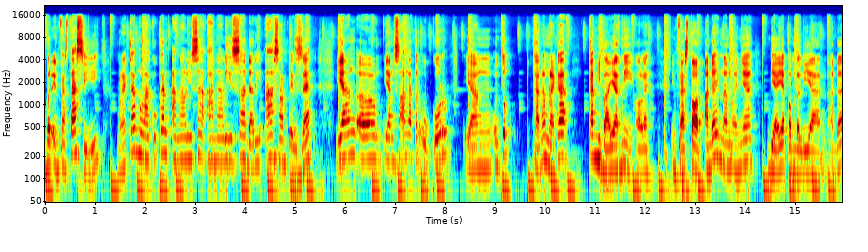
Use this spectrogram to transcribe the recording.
berinvestasi mereka melakukan analisa-analisa dari A sampai Z yang um, yang sangat terukur yang untuk karena mereka kan dibayar nih oleh investor. Ada yang namanya biaya pembelian, ada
